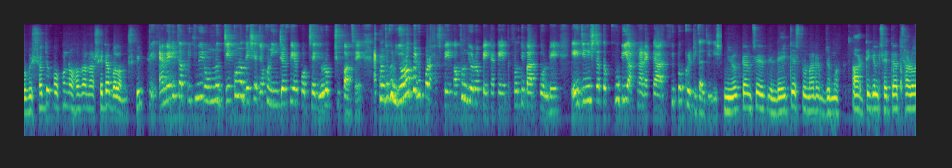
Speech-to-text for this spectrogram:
ভবিষ্যতে কখনো হবে না সেটা বলা মুশকিল। আমেরিকা পৃথিবীর অন্য যে কোনো দেশে যখন ইন্টারফিয়ার করছে ইউরোপ চুপ আছে এখন যখন ইউরোপের উপর আসবে তখন ইউরোপ এটাকে প্রতিবাদ করবে। এই জিনিসটা তো খুবই আপনার একটা হিপোক্রিটিক্যাল জিনিস। নিউ ইয়র্ক টাইমসের লেটেস্ট ওনার যে আর্টিকেল সেটা ছাড়াও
